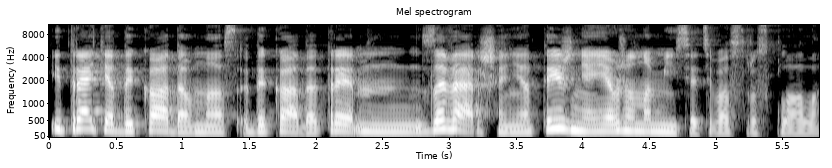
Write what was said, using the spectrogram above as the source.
І третя декада в нас декада, тре, м, завершення тижня, я вже на місяць вас розклала.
